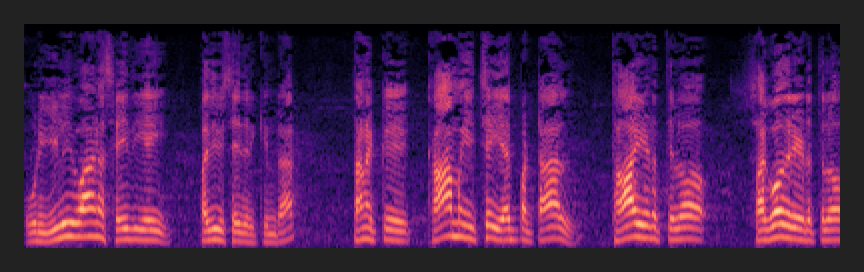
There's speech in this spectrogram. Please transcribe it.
ஒரு இழிவான செய்தியை பதிவு செய்திருக்கின்றார். தனக்கு காம இச்சை ஏற்பட்டால் தாயிடத்திலோ சகோதரியிடத்திலோ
